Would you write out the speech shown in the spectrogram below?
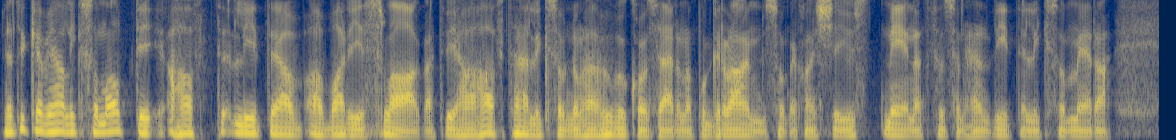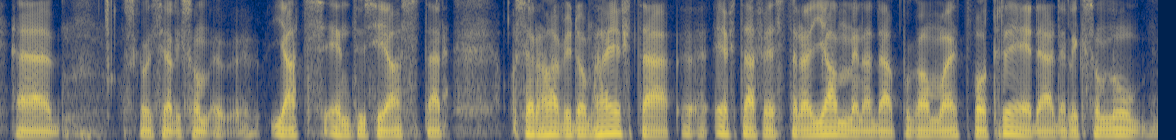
Jag tycker vi har liksom alltid haft lite av, av varje slag. Att vi har haft här liksom de här huvudkonserterna på Grand som är kanske just menat för sådana här lite liksom mera eh, ska vi säga liksom eh, jazzentusiaster. Och sen har vi de här efter, eh, efterfesterna, jammena där på gamla 1, 2, 3 där det liksom nog,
